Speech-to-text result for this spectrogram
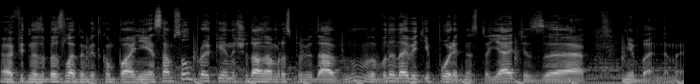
фітнес-браслетом від компанії Samsung, про який я нещодавно вам розповідав, ну вони навіть і поряд не стоять з е, Band'ами.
